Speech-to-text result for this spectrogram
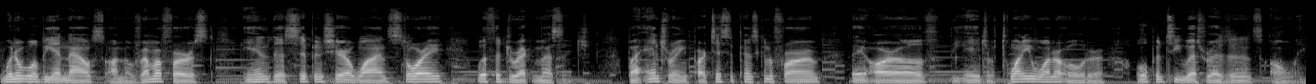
Winner will be announced on November 1st in the Sip and Share Wine story with a direct message. By entering, participants confirm they are of the age of 21 or older, open to U.S. residents only.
